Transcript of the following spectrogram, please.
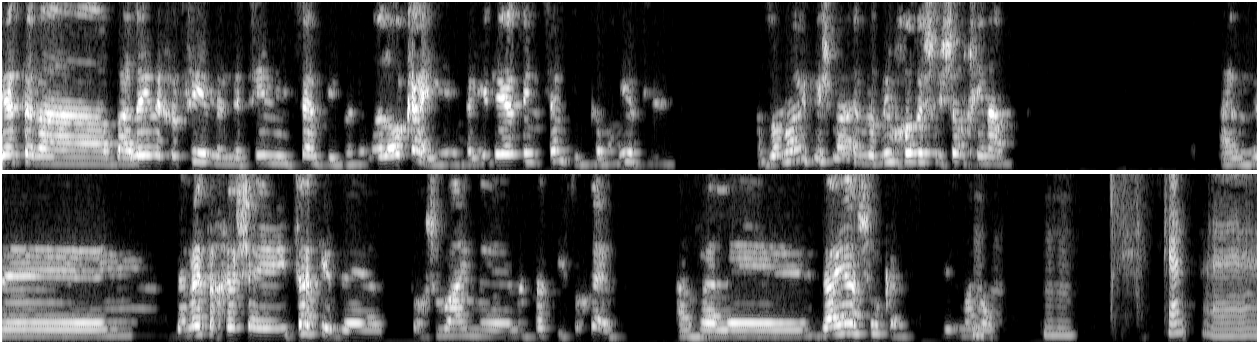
יתר הבעלי נכסים הם מציעים אינסנטיב. אני אומר לו, אוקיי, תגיד לי איזה אינסנטיב, גם אני אציע את זה. אז הוא אמר לי, תשמע, הם נותנים חודש ראשון חינם. אז אה, באמת, אחרי שהצעתי את זה, תוך שבועיים אה, מצאתי סוחר. אבל אה, זה היה השוק אז, בזמנו. כן, אה,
